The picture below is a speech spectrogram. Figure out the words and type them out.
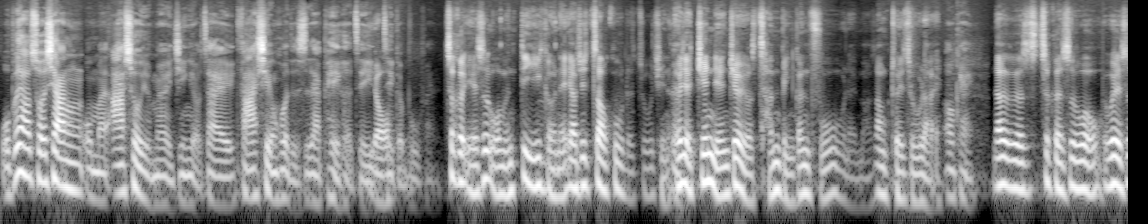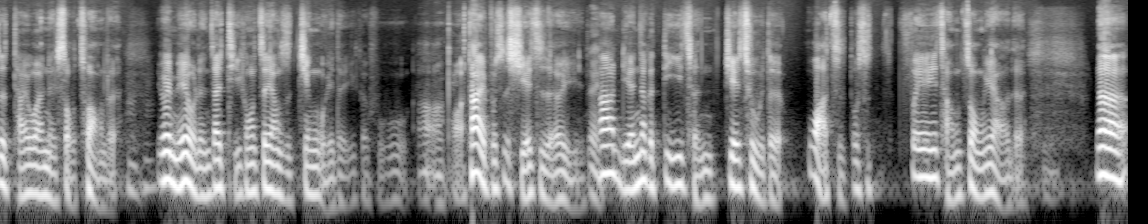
我不知道说像我们阿寿有没有已经有在发现或者是在配合这一这个部分？这个也是我们第一个呢要去照顾的族群，而且今年就有产品跟服务呢马上推出来。OK，那个这个是我我也是台湾的首创的，因为没有人在提供这样子精微的一个服务。哦，OK，它也不是鞋子而已，它连那个第一层接触的袜子都是非常重要的。那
